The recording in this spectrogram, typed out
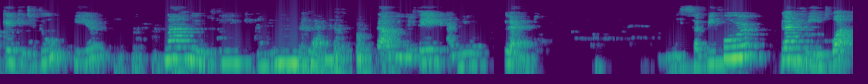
Okay, KG2 here. Now we will take a new plant. Now we will take a new plant. We said before, blend means what?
